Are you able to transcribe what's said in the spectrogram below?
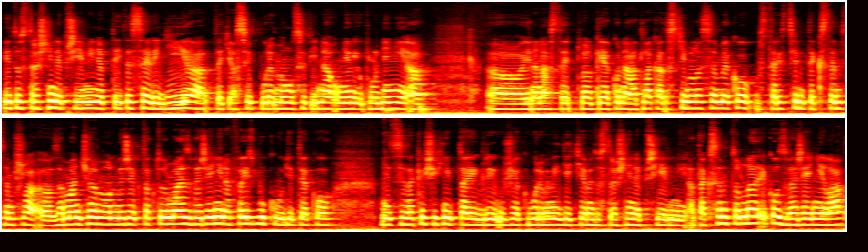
je to strašně nepříjemný, neptejte se lidí a teď asi budeme muset jít na umělé oplodnění a uh, je na nás teď velký jako nátlak. A s tímhle jsem jako, s tady s tím textem jsem šla uh, za manželem, on mi řekl, tak to má zveřejní na Facebooku, děti jako, mě se taky všichni ptají, kdy už jako budeme mít děti, a je to strašně nepříjemný. A tak jsem tohle jako zveřejnila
